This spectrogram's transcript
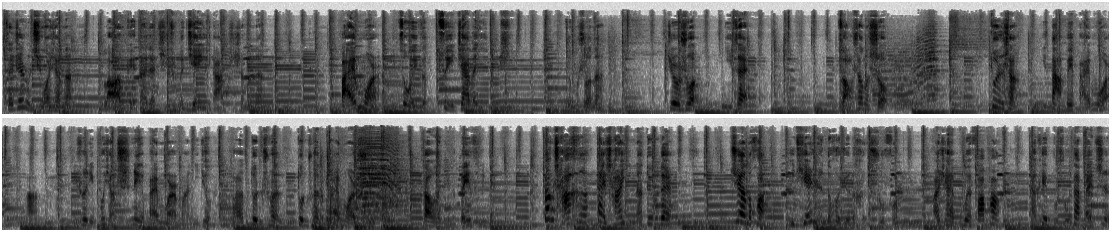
在这种情况下呢，老安给大家提出的建议啊是什么呢？白木耳你作为一个最佳的饮品，怎么说呢？就是说你在早上的时候炖上一大杯白木耳啊，你说你不想吃那个白木耳吗？你就把它炖出来炖出来的白木耳水倒在你的杯子里面，当茶喝，代茶饮呢，对不对？这样的话，一天人都会觉得很舒服，而且还不会发胖，还可以补充蛋白质。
